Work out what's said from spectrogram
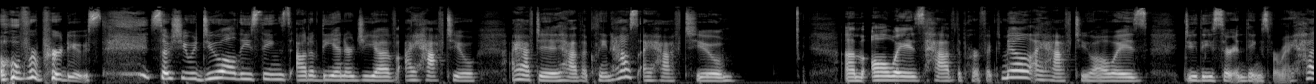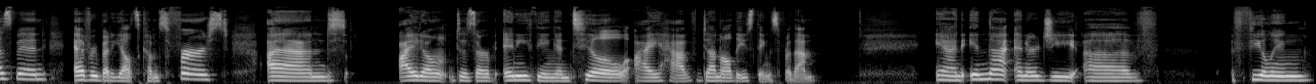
overproduce. So she would do all these things out of the energy of I have to I have to have a clean house, I have to um, always have the perfect meal. I have to always do these certain things for my husband. Everybody else comes first. And I don't deserve anything until I have done all these things for them. And in that energy of feeling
